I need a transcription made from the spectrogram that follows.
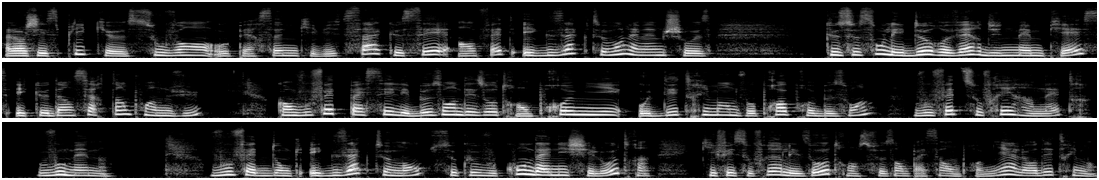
Alors j'explique euh, souvent aux personnes qui vivent ça que c'est en fait exactement la même chose, que ce sont les deux revers d'une même pièce et que d'un certain point de vue, quand vous faites passer les besoins des autres en premier au détriment de vos propres besoins, vous faites souffrir un être, vous-même. Vous faites donc exactement ce que vous condamnez chez l'autre, qui fait souffrir les autres en se faisant passer en premier à leur détriment.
